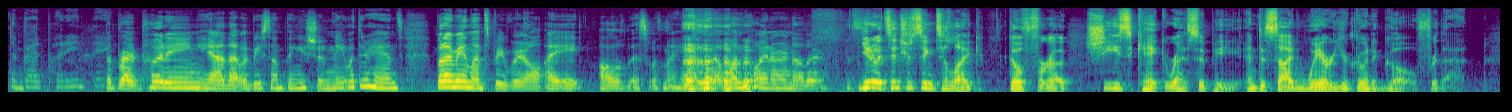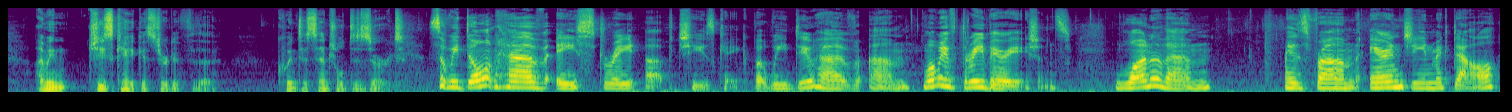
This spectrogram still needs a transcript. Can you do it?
The bread pudding thing. The bread pudding, yeah, that would be something you shouldn't eat with your hands. But I mean, let's be real. I ate all of this with my hands at one point or another. You know, it's interesting to like go for a cheesecake recipe and decide where you're going to go for that. I mean, cheesecake is sort of the quintessential dessert. So we don't have a straight up cheesecake, but we do have, um, well, we have three variations. One of them is from Erin Jean McDowell,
